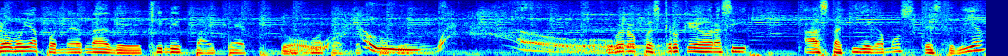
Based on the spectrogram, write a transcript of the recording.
yo voy a poner la de Kill It By Death. de Motorhead también. Y bueno, pues creo que ahora sí, hasta aquí llegamos este día.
